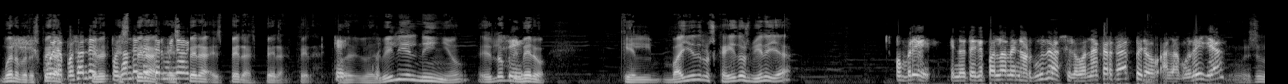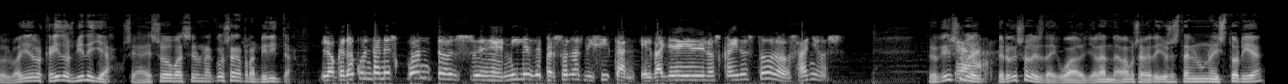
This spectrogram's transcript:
Bueno, pero espera. Bueno, pues antes- pero pues antes de espera, terminar- espera, espera, espera, espera. ¿Qué? Lo de, de Billy el niño es lo Sí. primero. Que el Valle de los Caídos viene ya. Hombre, que no te quepa la menor duda, se lo van a cargar, pero a la bodella. Eso, el Valle de los Caídos viene ya. O sea, eso va a ser una cosa rapidita. Lo que no cuentan es cuántos eh, miles de personas visitan el Valle de los Caídos todos los años. Pero que, eso Ya. les, pero que eso les da igual, Yolanda. Vamos a ver, ellos están en una historia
